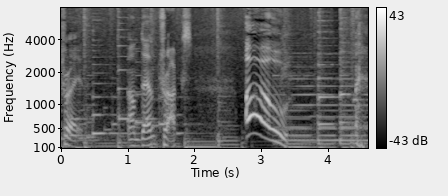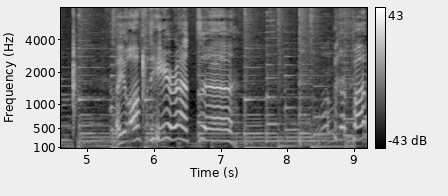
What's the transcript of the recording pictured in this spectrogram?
train, on them trucks. Oh! Are you often here at uh, the pub?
